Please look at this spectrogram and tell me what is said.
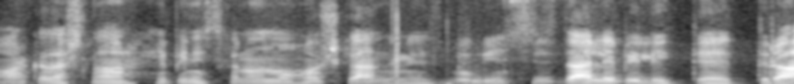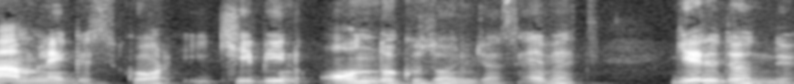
Arkadaşlar hepiniz kanalıma hoş geldiniz. Bugün sizlerle birlikte Drum Legacy Score 2019 oynayacağız. Evet geri döndü.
